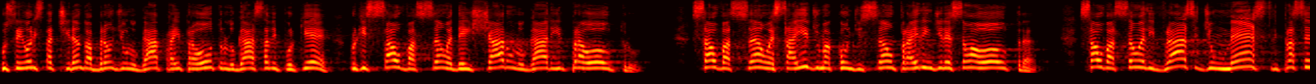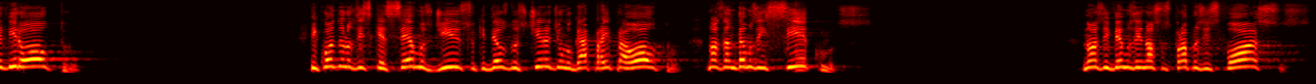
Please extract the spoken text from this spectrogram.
O Senhor está tirando Abraão de um lugar para ir para outro lugar, sabe por quê? Porque salvação é deixar um lugar e ir para outro. Salvação é sair de uma condição para ir em direção a outra. Salvação é livrar-se de um mestre para servir outro. E quando nos esquecemos disso, que Deus nos tira de um lugar para ir para outro, nós andamos em ciclos. Nós vivemos em nossos próprios esforços,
